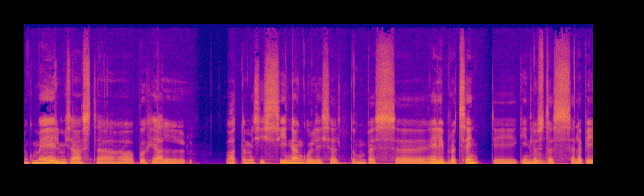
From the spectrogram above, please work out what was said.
no kui me eelmise aasta põhjal vaatame, siis hinnanguliselt umbes äh, neli protsenti kindlustas mm. läbi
